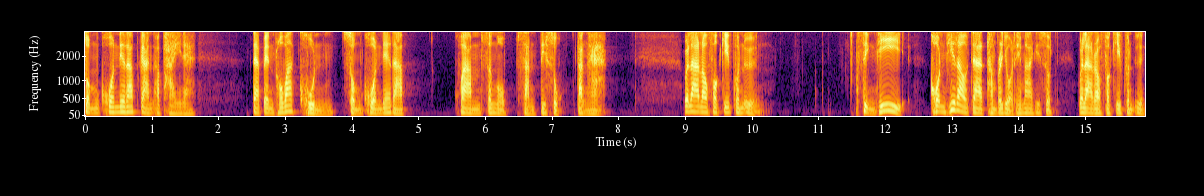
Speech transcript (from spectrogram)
สมควรได้รับการอภัยนะ แต่เป็นเพราะว่าคุณสมควรได้รับความสงบสันติสุขต่างหาก เวลาเรา forgive คนอื่น สิ่งที่คนที่เราจะทำประโยชน์ให้มากที่สุด เวลาเรา forgive คนอื่น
